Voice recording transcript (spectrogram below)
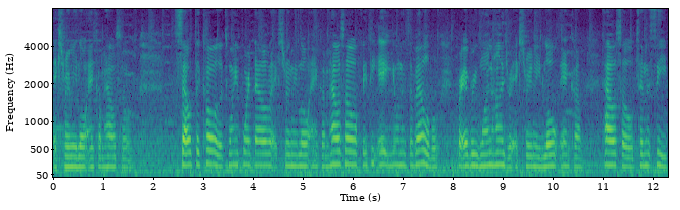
Extremely low income household. South Dakota, 24,000 extremely low income household, 58 units available for every 100 extremely low income household. Tennessee,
